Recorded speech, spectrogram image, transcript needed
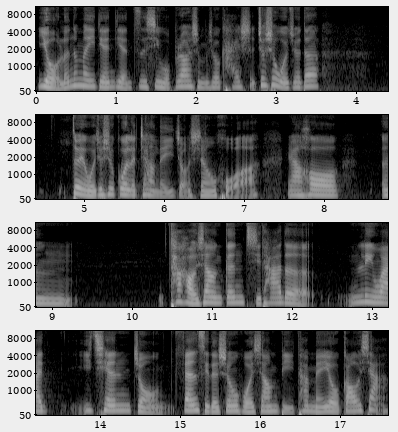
有了那么一点点自信，我不知道什么时候开始，就是我觉得对我就是过了这样的一种生活，然后嗯，他好像跟其他的另外一千种 fancy 的生活相比，它没有高下。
